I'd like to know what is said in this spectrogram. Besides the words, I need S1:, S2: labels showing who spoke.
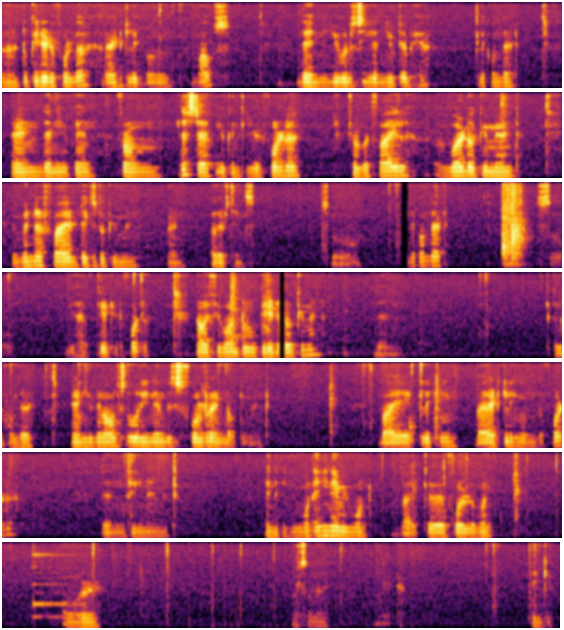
S1: uh, to create a folder right click on mouse. Then you will see a new tab here. Click on that. And then you can from this tab you can create folder shortcut file word document WinRAR file text document and other things. So click on that. So you have created a folder. Now if you want to create a document then click on that and you can also rename this folder and document by clicking by right clicking on the folder then rename it. Anything you want any name you want like uh, folder 1 or personal data. Thank you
